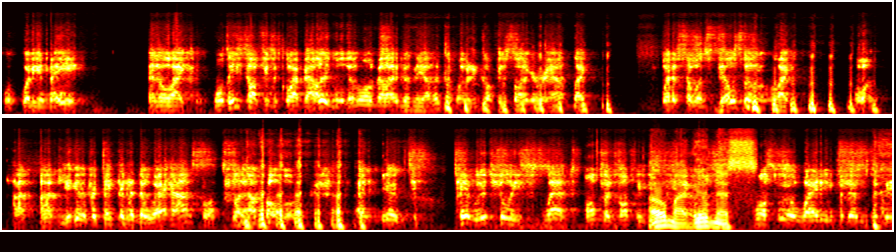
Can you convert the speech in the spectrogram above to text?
what do you mean? And they're like, well, these coffees are quite valuable. They're more valuable than the other commodity coffees lying around. Like, what if someone steals them? Like, what? Are, are you going to protect them in the warehouse? Well, it's not our problem. and, you know, T- Tim literally slept on the coffee. Oh my goodness. Whilst we were waiting for them to be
